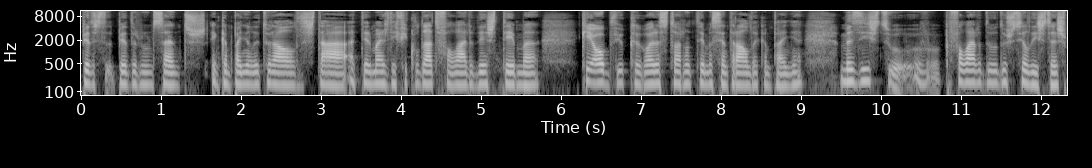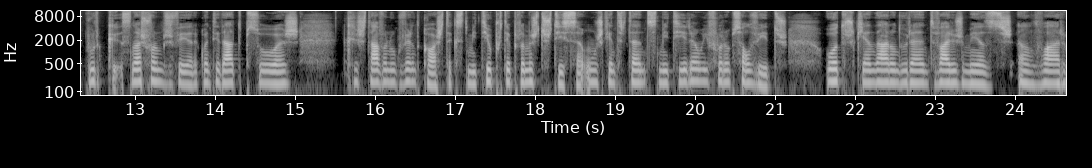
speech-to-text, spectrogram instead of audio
Pedro, Pedro Nuno Santos, em campanha eleitoral, está a ter mais dificuldade de falar deste tema que é óbvio que agora se torna o tema central da campanha, mas isto para falar do, dos socialistas, porque se nós formos ver a quantidade de pessoas que estavam no governo de Costa, que se demitiu por ter problemas de justiça, uns que entretanto se demitiram e foram absolvidos, outros que andaram durante vários meses a levar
